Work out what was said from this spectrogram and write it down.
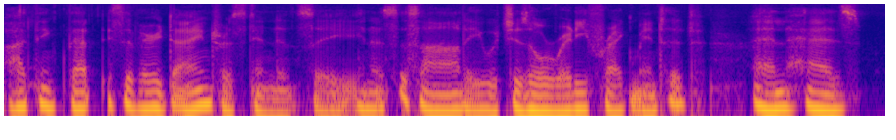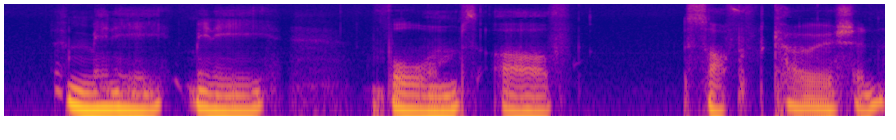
I think that is a very dangerous tendency in a society which is already fragmented and has many, many forms of soft coercion,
